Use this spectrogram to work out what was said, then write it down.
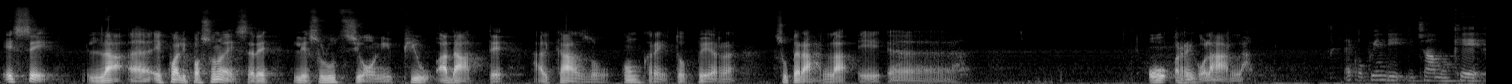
e se la, eh, e quali possono essere le soluzioni più adatte al caso concreto per superarla e, eh, o regolarla. Ecco, quindi diciamo che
